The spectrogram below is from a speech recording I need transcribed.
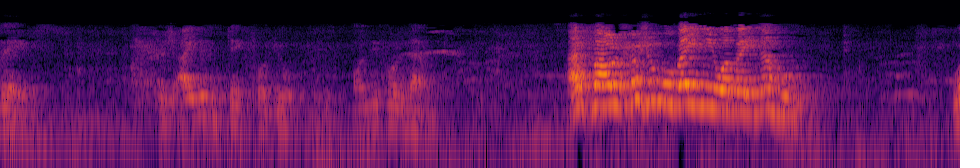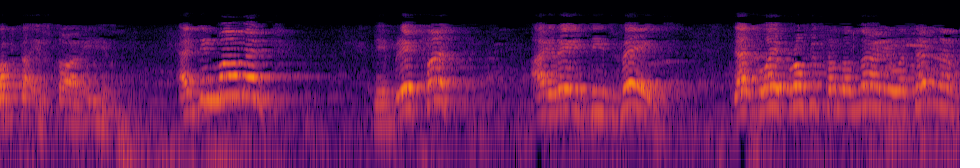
veils, which I didn't take for you, only for them. أرفع الحجب بيني وبينهم وقت إفطارهم At the moment they break fast, I raise these veils. That's why Prophet ﷺ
